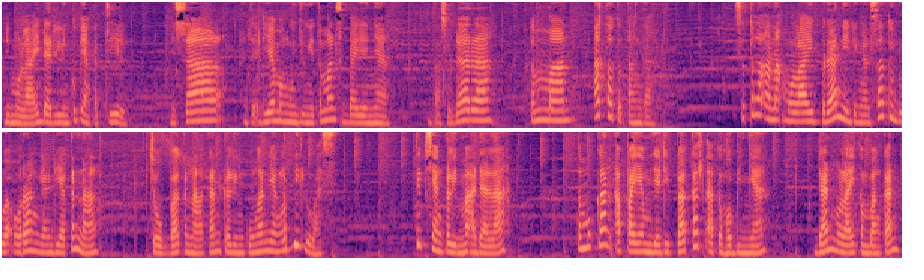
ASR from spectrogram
Dimulai dari lingkup yang kecil. Misal, ajak dia mengunjungi teman sebayanya, entah saudara, teman, atau tetangga. Setelah anak mulai berani dengan satu dua orang yang dia kenal, coba kenalkan ke lingkungan yang lebih luas. Tips yang kelima adalah temukan apa yang menjadi bakat atau hobinya, dan mulai kembangkan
